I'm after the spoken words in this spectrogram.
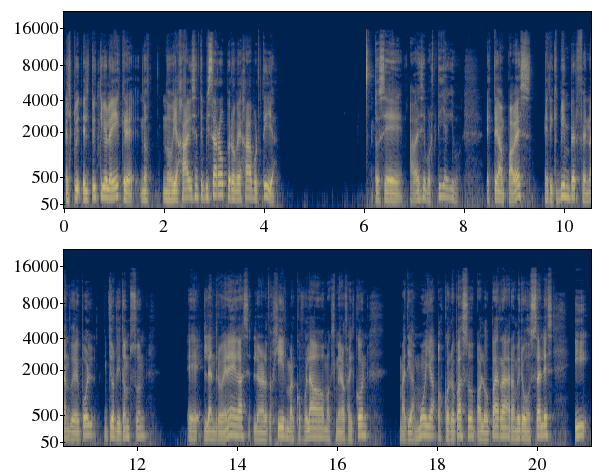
El tweet, el que yo leí es que no, viajaba Vicente Pizarro, pero viajaba Portilla. Entonces, a si Portilla aquí. Esteban Pavés, Eric Bimber, Fernando de Paul, Jordi Thompson, eh, Leandro Venegas, Leonardo Gil, Marcos Volado, Maximiliano Falcón, Matías Moya, Oscar Opaso, Pablo Parra, Ramiro González y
